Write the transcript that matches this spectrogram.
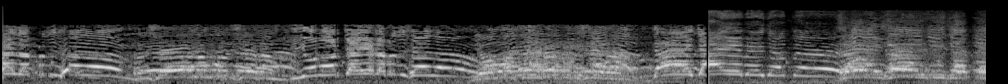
പ്രതിഷേധം പ്രതിഷേധം പ്രതിഷേധം പ്രതിഷേധം. യുവമോർച്ചയുടെ പ്രതിഷേധം. യുവമോർച്ചയുടെ പ്രതിഷേധം. ജയ് ജയ് ബി ജെ പി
